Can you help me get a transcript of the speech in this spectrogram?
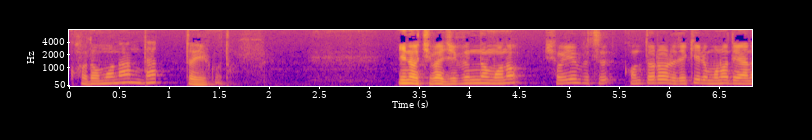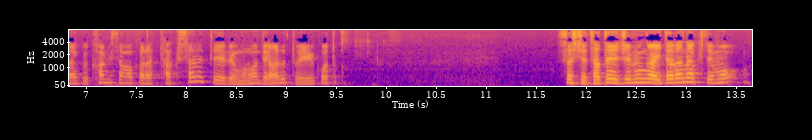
子供なんだということ。命は自分のもの。所有物コントロールできるものではなく神様から託されているものであるということ。そしてたとえ自分が至らなくても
